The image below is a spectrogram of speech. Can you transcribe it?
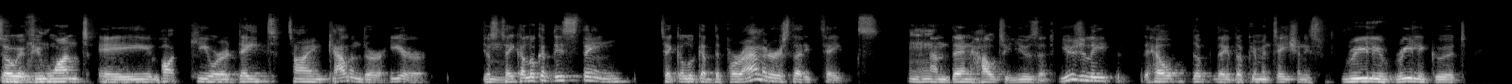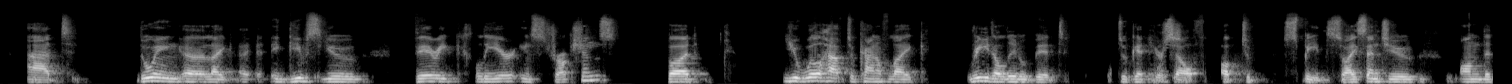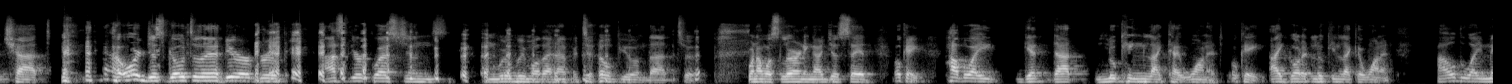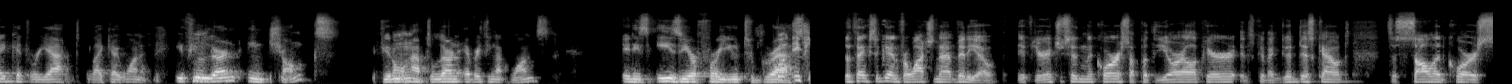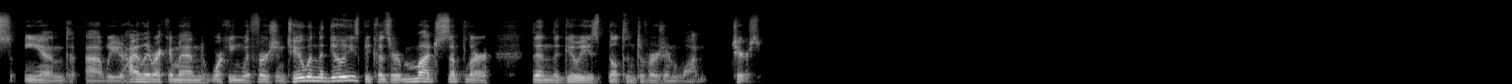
So if you Mhm. want a hotkey or a date time calendar here, just Mhm. take a look at this thing, take a look at the parameters that it takes, Mhm. and then how to use it. Usually the help, the, the documentation is really, really good at doing uh, like uh, it gives you very clear instructions, but you will have to kind of like read a little bit to get yourself up to speed. So I sent you on the chat, or just go to the hero group, ask your questions, and we'll be more than happy to help you on that too. When I was learning, I just said, okay, how do I get that looking like I want it? Okay, I got it looking like I want it. How do I make it react like I want it? If you Mm. learn in chunks, if you don't Mhm. have to learn everything at once, it is easier for you to Well, grasp. if So thanks again for watching that video. If you're interested in the course, I'll put the URL up here. It's got a good discount. It's a solid course, and uh, we highly recommend working with version two in the GUIs because they're much simpler than the GUIs built into version one. Cheers.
